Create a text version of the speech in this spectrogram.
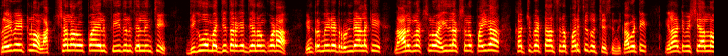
ప్రైవేట్లో లక్షల రూపాయలు ఫీజులు చెల్లించి దిగువ మధ్యతరగతి జనం కూడా ఇంటర్మీడియట్ రెండేళ్ళకి నాలుగు లక్షలు ఐదు లక్షలు పైగా ఖర్చు పెట్టాల్సిన పరిస్థితి వచ్చేసింది. కాబట్టి ఇలాంటి విషయాల్లో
